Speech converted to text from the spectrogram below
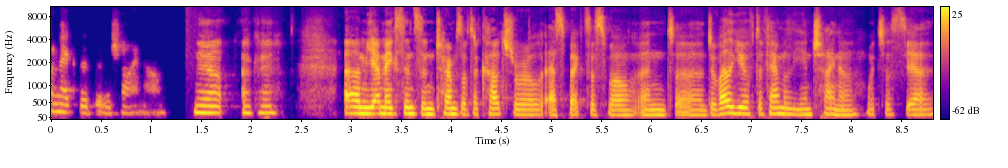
connected in china yeah okay um, yeah makes sense in terms of the cultural aspects as well and uh, the value of the family in china which is yeah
